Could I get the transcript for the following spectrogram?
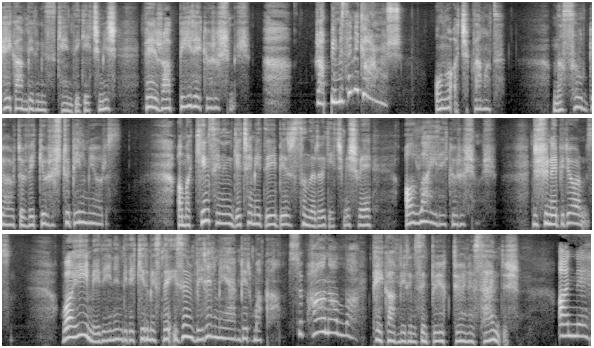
peygamberimiz kendi geçmiş ve Rabbi ile görüşmüş. Rabbimizi mi görmüş? Onu açıklamadı. Nasıl gördü ve görüştü bilmiyoruz. Ama kimsenin geçemediği bir sınırı geçmiş ve Allah ile görüşmüş. Düşünebiliyor musun? Vahiy meleğinin bile girmesine izin verilmeyen bir makam. Sübhanallah. Peygamberimizin büyüklüğünü sen düşün. Anne,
